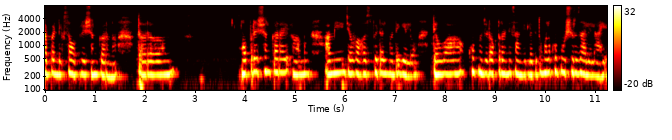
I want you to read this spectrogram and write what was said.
अपेंडिक्सचं ऑपरेशन करणं. तर ऑपरेशन कराय मग आम्ही जेव्हा हॉस्पिटलमध्ये गेलो तेव्हा खूप म्हणजे डॉक्टरांनी सांगितलं की तुम्हाला खूप उशीर झालेला आहे.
